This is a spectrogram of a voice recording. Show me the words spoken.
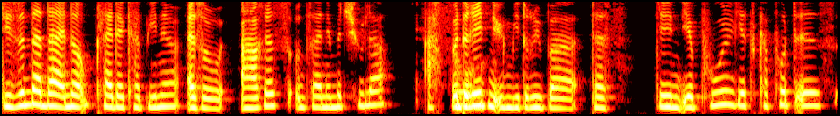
die sind dann da in der Umkleidekabine, also Ares und seine Mitschüler, Ach so. und reden irgendwie drüber, dass denen ihr Pool jetzt kaputt ist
